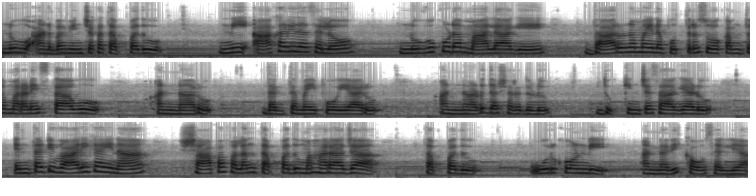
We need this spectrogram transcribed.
నువ్వు అనుభవించక తప్పదు. నీ ఆఖరి దశలో నువ్వు కూడా మాలాగే దారుణమైన పుత్రశోకంతో మరణిస్తావు అన్నారు. దగ్ధమైపోయారు. అన్నాడు దశరథుడు. దుఃఖించసాగాడు. ఎంతటి వారికైనా శాపఫలం తప్పదు మహారాజా. తప్పదు. ఊరుకోండి అన్నది కౌసల్య.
